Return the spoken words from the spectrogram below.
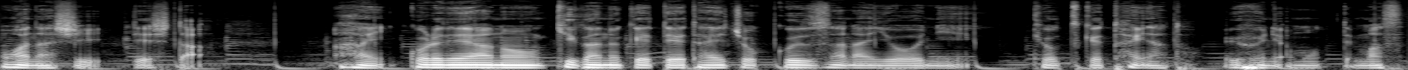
お話でした。はい。これであの気が抜けて体調崩さないように気をつけたいなというふうに思ってます。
